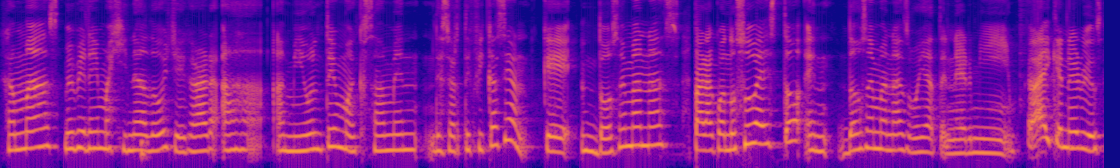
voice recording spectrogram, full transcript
Jamás me hubiera imaginado llegar a, mi último examen de certificación, que en dos semanas, para cuando suba esto, en dos semanas voy a tener mi... ¡Ay, qué nervios!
